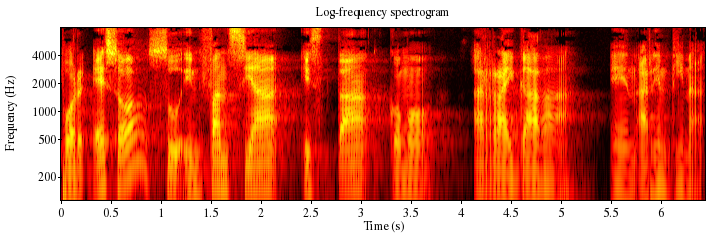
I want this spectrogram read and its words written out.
por eso su infancia está como arraigada en Argentina,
